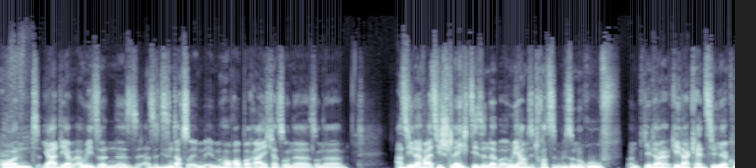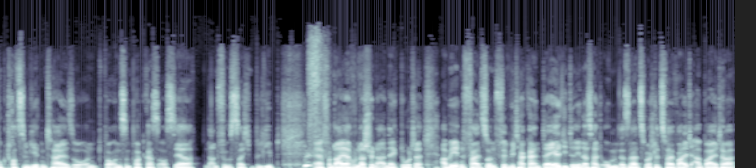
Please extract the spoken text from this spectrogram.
und ja, die haben irgendwie so eine, also die sind auch so im, im Horrorbereich ja so eine, so eine, also jeder weiß, wie schlecht sie sind, aber irgendwie haben sie trotzdem irgendwie so einen Ruf. Und jeder, jeder kennt sie, jeder guckt trotzdem jeden Teil so und bei uns im Podcast auch sehr, in Anführungszeichen, beliebt. Äh, von daher wunderschöne Anekdote. Aber jedenfalls so ein Film wie Tucker and Dale, die drehen das halt um. Da sind halt zum Beispiel zwei Waldarbeiter,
